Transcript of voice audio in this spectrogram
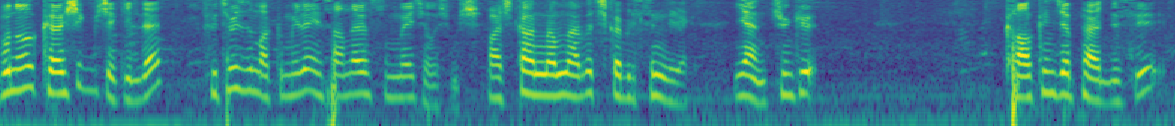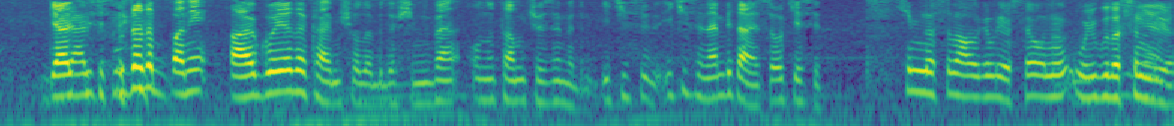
Bunu karışık bir şekilde fütürizm akımıyla insanlara sunmaya çalışmış. Başka anlamlarda çıkabilsin diye. Yani çünkü kalkınca perdesi gel, Gel pis- pisi. burada da hani argoya da kaymış olabilir şimdi ben onu tam çözemedim. İkisi ikisinden bir tanesi o kesin. Kim nasıl algılıyorsa onu uygulasın Yani. diyor.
